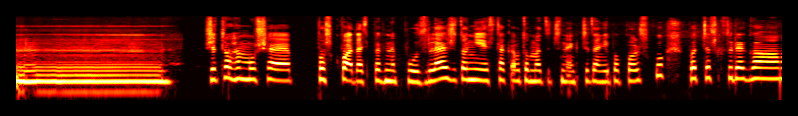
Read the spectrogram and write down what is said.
mm, że trochę muszę poskładać pewne puzzle, że to nie jest tak automatyczne jak czytanie po polsku, podczas którego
